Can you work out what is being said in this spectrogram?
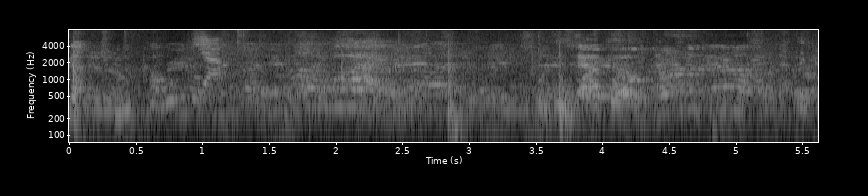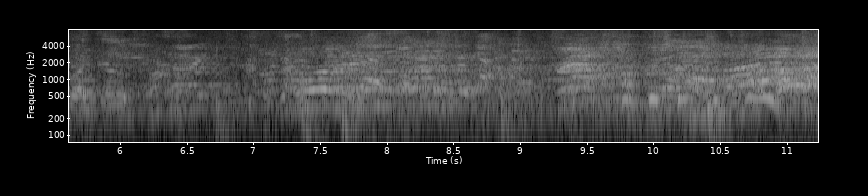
You've got two coats? Yeah. Taco, things like that.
